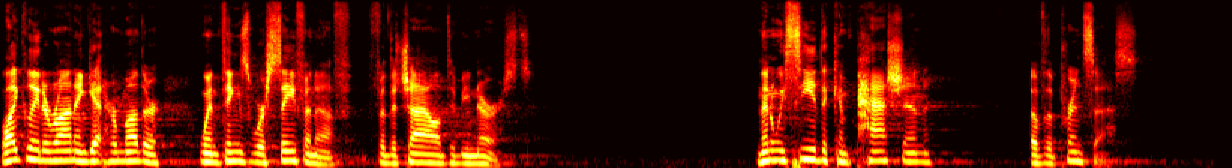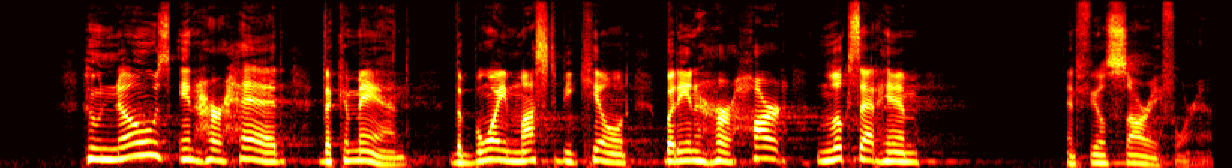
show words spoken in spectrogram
likely to run and get her mother when things were safe enough for the child to be nursed. And then we see the compassion of the princess, who knows in her head the command the boy must be killed, but in her heart looks at him and feel sorry for him.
